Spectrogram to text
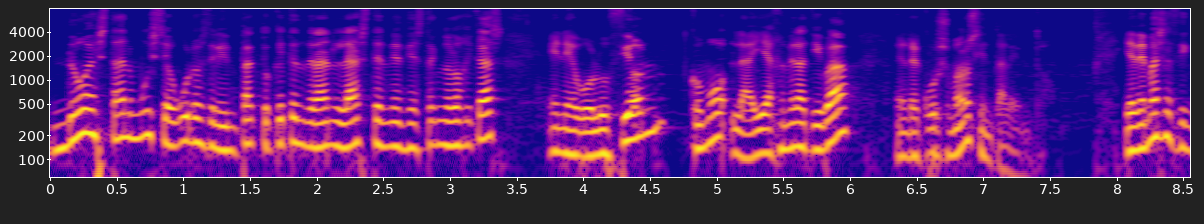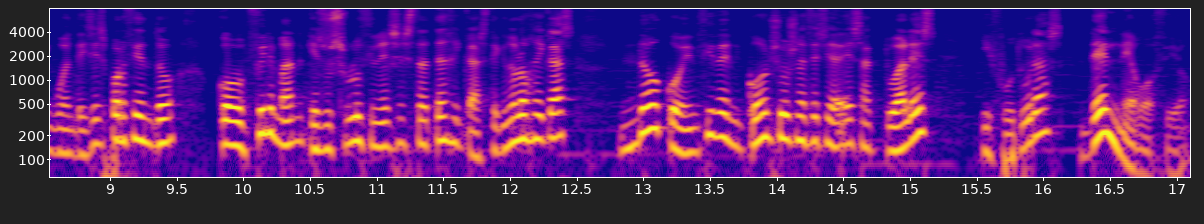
no están muy seguros del impacto que tendrán las tendencias tecnológicas en evolución como la IA generativa en recursos humanos y en talento. Y además el 56% confirman que sus soluciones estratégicas tecnológicas no coinciden con sus necesidades actuales y futuras del negocio.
